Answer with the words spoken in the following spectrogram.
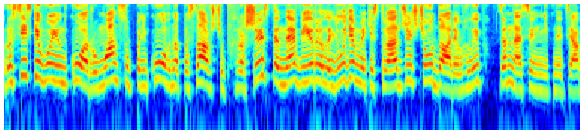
Російський воєнкор Роман Супаньков написав, щоб рашисти не вірили людям, які стверджують, що удари вглиб – це несенітниця.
